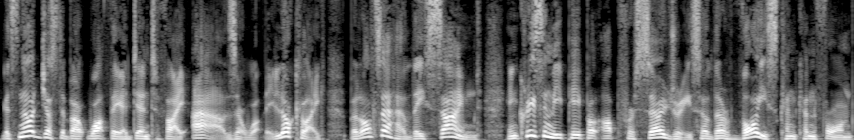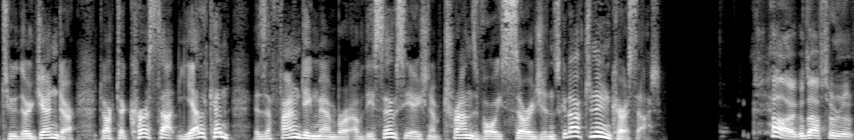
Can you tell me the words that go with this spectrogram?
it's not just about what they identify as or what they look like, but also how they sound. Increasingly, people opt for surgery so their voice can conform to their gender. Dr. Kursat Yelken is a founding member of the Association of Trans Voice Surgeons. Good afternoon, Kursat. Hello, good afternoon.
